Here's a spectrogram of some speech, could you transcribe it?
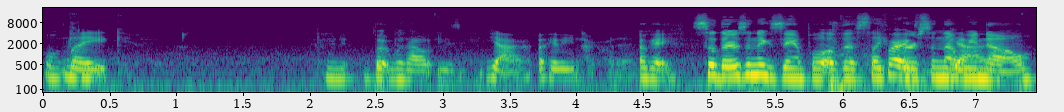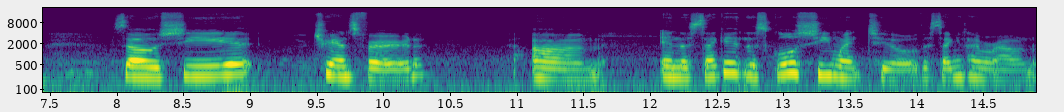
Well, like but without using. yeah okay we can talk about it Okay, so there's an example of this like For person that we yeah. know. so she transferred um and the second the school she went to the second time around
